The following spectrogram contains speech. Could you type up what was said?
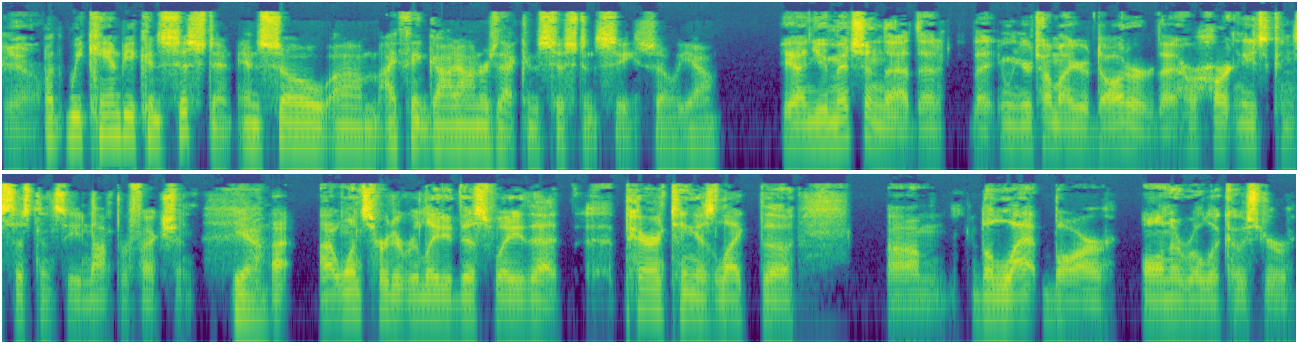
Yeah. But we can be consistent. And so, um, I think God honors that consistency. So, yeah. Yeah, and you mentioned that that that when you're talking about your daughter, that her heart needs consistency, not perfection. Yeah, I, I once heard it related this way: that uh, parenting is like the um, the lap bar on a roller coaster.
